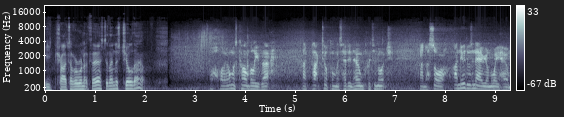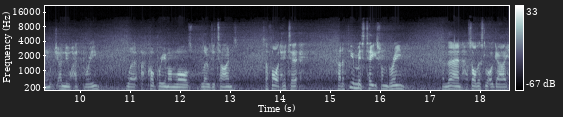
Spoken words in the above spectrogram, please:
he tried to have a run at first and then just chilled out. Oh, well, I almost can't believe that. I packed up and was heading home pretty much. And I saw, I knew there was an area on the way home which I knew had bream, where I've caught bream on lures loads of times. So I thought I'd hit it. Had a few mistakes from bream. And then I saw this little guy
